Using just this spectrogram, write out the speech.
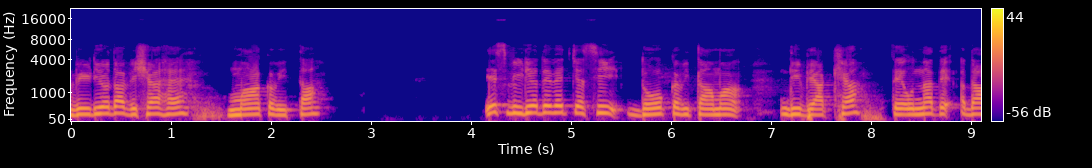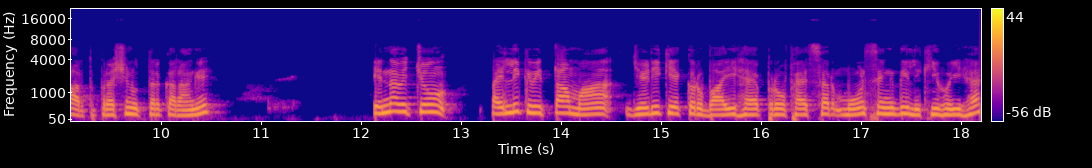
ਵੀਡੀਓ ਦਾ ਵਿਸ਼ਾ ਹੈ ਮਾਂ ਕਵਿਤਾ। ਇਸ ਵੀਡੀਓ ਦੇ ਵਿੱਚ ਅਸੀਂ ਦੋ ਕਵਿਤਾਵਾਂ ਦੀ ਵਿਆਖਿਆ ਤੇ ਉਹਨਾਂ ਤੇ ਆਧਾਰਿਤ ਪ੍ਰਸ਼ਨ ਉੱਤਰ ਕਰਾਂਗੇ। ਇਹਨਾਂ ਵਿੱਚੋਂ ਪਹਿਲੀ ਕਵਿਤਾ ਮਾਂ, ਜਿਹੜੀ ਕਿ ਇੱਕ ਰੁਬਾਈ ਹੈ, ਪ੍ਰੋਫੈਸਰ ਮੋਹਨ ਸਿੰਘ ਦੀ ਲਿਖੀ ਹੋਈ ਹੈ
